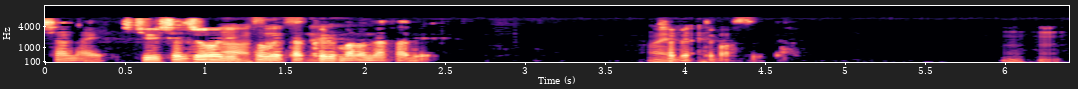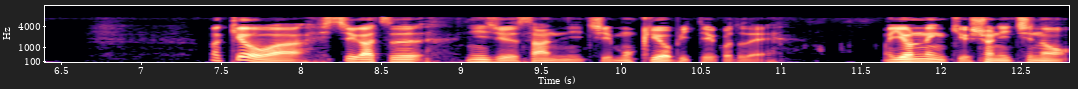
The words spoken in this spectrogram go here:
車内、駐車場に止めた車の中で喋ってます。うんうんまあ、今日は7月23日木曜日ということで、まあ、4連休初日の、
